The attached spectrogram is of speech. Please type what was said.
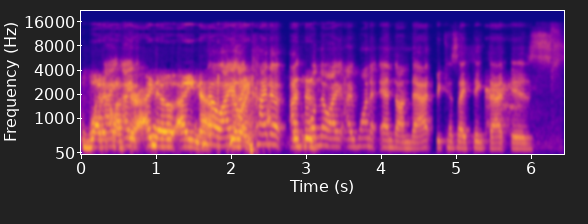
what a cluster. I- I, know, I know. no, I, You're I kind of, I, this well, is- no, I, I want to end on that because I think that is,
